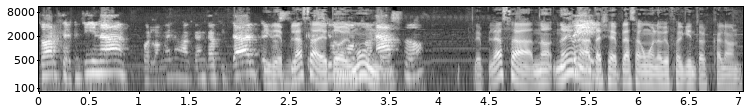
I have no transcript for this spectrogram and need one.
toda Argentina, por lo menos acá en Capital. Y de plaza de todo el mundo. montonazo. ¿De plaza? No, no hay una batalla de plaza como lo que fue el quinto escalón.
